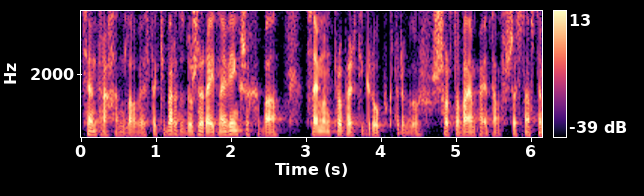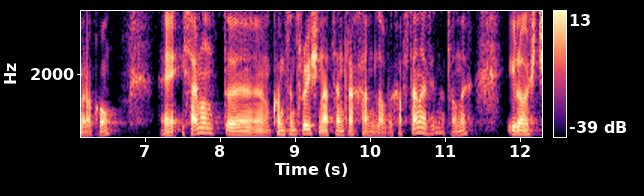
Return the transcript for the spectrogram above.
centra handlowe. Jest taki bardzo duży rejt, największy chyba Simon Property Group, którego shortowałem, pamiętam, w 2016 roku. E, I Simon e, koncentruje się na centrach handlowych, a w Stanach Zjednoczonych ilość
